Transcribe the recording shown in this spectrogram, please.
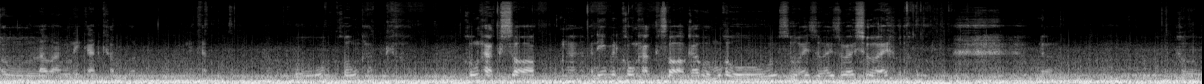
ต้องระวังในการขับรถนะครับโอ้โค้งหักโค้งหั กศอกนะอันนี้เป็นโค้งหักศอกครับผมโอ้โหสวยสวยสวยสวยเนะโอ้โห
